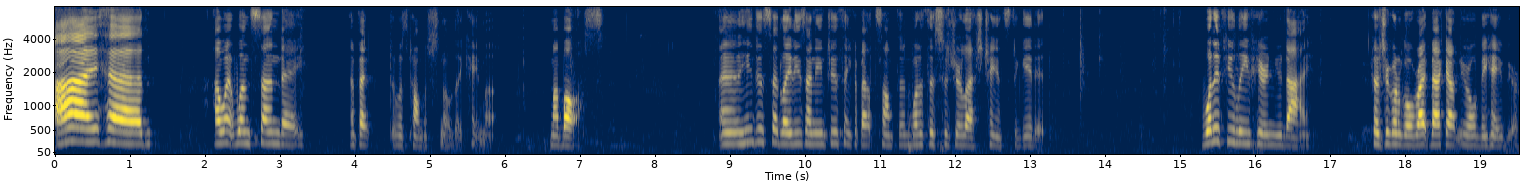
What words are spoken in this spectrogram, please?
I had, I went one Sunday. In fact, it was Thomas Snow that came up, my boss. And he just said, Ladies, I need you to think about something. What if this is your last chance to get it? What if you leave here and you die? Because you're going to go right back out in your old behavior.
